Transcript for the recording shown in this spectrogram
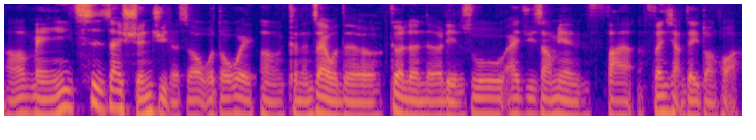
然后每一次在选举的时候，我都会嗯、可能在我的个人的脸书、IG 上面发分享这一段话，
